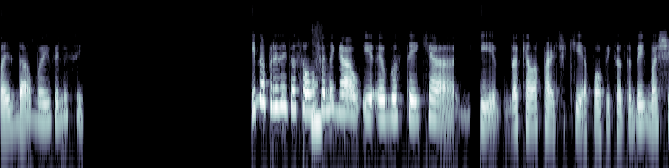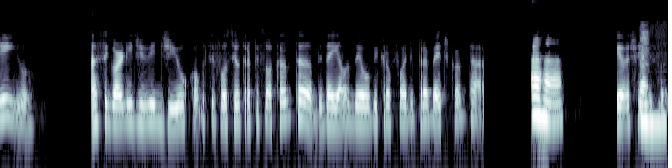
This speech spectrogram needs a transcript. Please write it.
mas dá uma envelhecida. E na apresentação ela Hum. foi legal. E eu gostei que a. que naquela parte que a Pop canta bem baixinho, a Sigourney dividiu como se fosse outra pessoa cantando. E daí ela deu o microfone pra Beth cantar. Aham. Eu achei isso.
